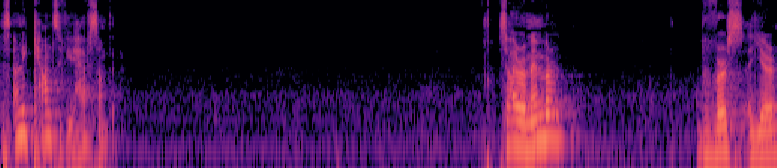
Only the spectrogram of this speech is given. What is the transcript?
This only counts if you have something. So I remember, reverse a year,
